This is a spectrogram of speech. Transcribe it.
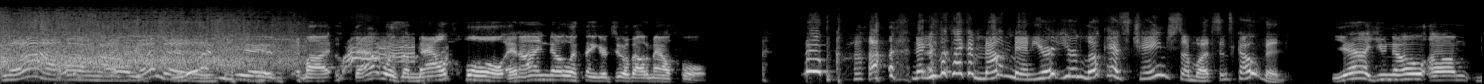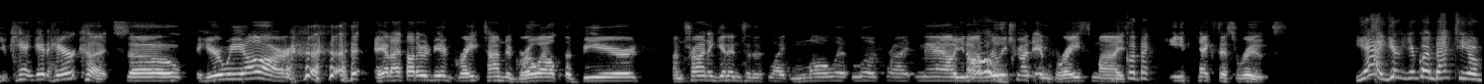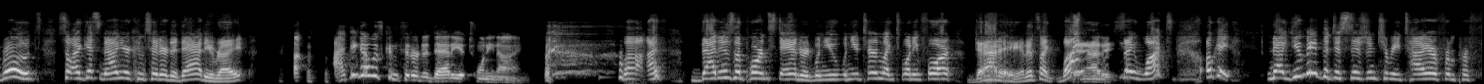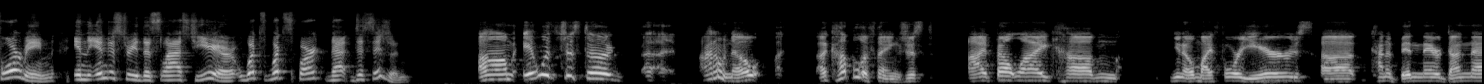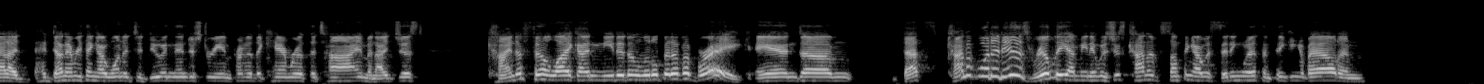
Wow, oh, oh my goodness. Goodness, my, that was a mouthful, and I know a thing or two about a mouthful. now you look like a mountain man. Your your look has changed somewhat since COVID. Yeah, you know, um, you can't get haircuts, so here we are. and I thought it would be a great time to grow out the beard. I'm trying to get into this like mullet look right now. You know, I'm really Oh. trying to embrace my. East Texas roots. Yeah, you're you're going back to your roots. So I guess now you're considered a daddy, right? I think I was considered a daddy at 29. well, I, that is the porn standard. When you when you turn like 24, daddy, and it's like what? Daddy. Say what? Okay. Now you made the decision to retire from performing in the industry this last year. What's what sparked that decision? Um, it was just a, uh, don't know, a couple of things. Just I felt like, um, you know, my four years, uh, kind of been there, done that. I had done everything I wanted to do in the industry in front of the camera at the time, and I just kind of felt like I needed a little bit of a break. And um, that's kind of what it is, really. I mean, it was just kind of something I was sitting with and thinking about, and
